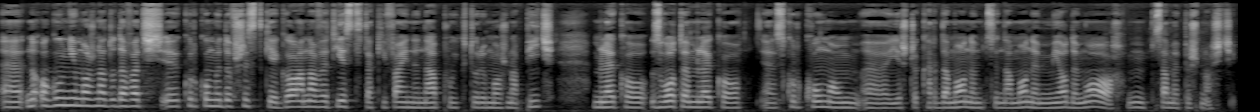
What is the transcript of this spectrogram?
E, no ogólnie można dodawać e, kurkumy do wszystkiego, a nawet jest taki fajny napój, który można pić. Mleko, złote mleko e, z kurkumą, jeszcze kardamonem, cynamonem, miodem. O, mm, same pyszności.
